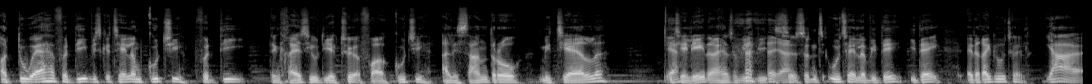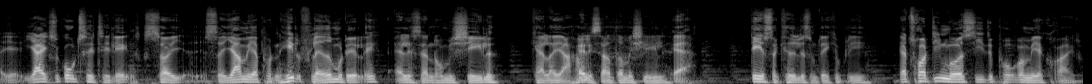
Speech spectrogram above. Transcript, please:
Og du er her, fordi vi skal tale om Gucci, fordi den kreative direktør fra Gucci, Alessandro Michele, ja. Italiener er han, så, vi, vi, Ja. så sådan udtaler vi det i dag. Er det rigtigt udtalt? Jeg, er- jeg er ikke så god til italiensk, så, så jeg er mere på den helt flade model, ikke? Alessandro Michele kalder jeg ham. Alessandro Michele. Ja, det er så kedeligt, som det kan blive. Jeg tror, din måde at sige det på var mere korrekt.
